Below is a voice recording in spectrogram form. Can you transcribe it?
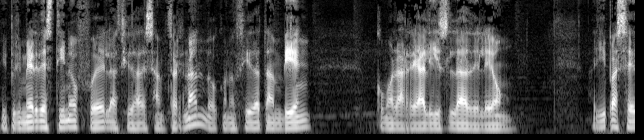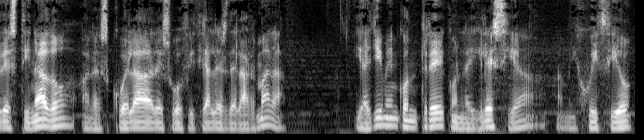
mi primer destino fue la ciudad de San Fernando, conocida también como la Real Isla de León. Allí pasé destinado a la Escuela de Suboficiales de la Armada y allí me encontré con la iglesia, a mi juicio,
